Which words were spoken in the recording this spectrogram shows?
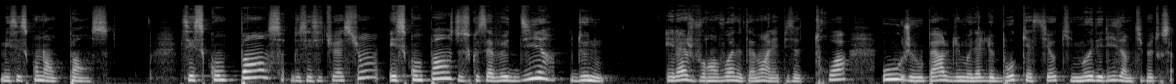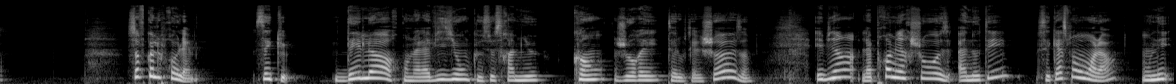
Mais c'est ce qu'on en pense. C'est ce qu'on pense de ces situations et ce qu'on pense de ce que ça veut dire de nous. Et là, je vous renvoie notamment à l'épisode 3 où je vous parle du modèle de Brooke Castillo qui modélise un petit peu tout ça. Sauf que le problème, c'est que dès lors qu'on a la vision que ce sera mieux quand j'aurai telle ou telle chose, eh bien, la première chose à noter, c'est qu'à ce moment-là, on est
